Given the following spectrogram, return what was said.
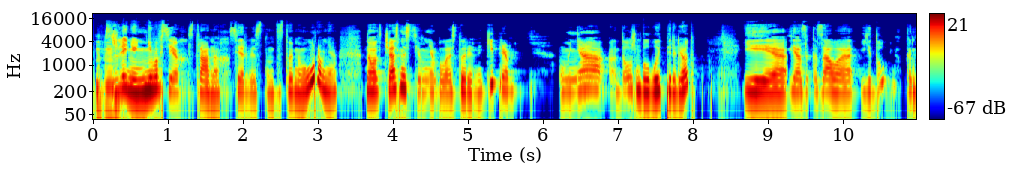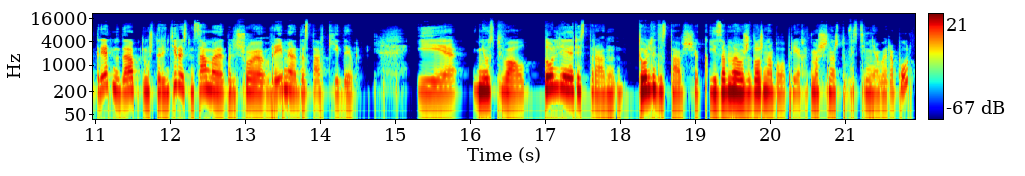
К Мгм. сожалению, не во всех странах сервис там, достойного уровня, но вот в частности у меня была история на Кипре. У меня э, должен был быть перелет, и я заказала еду конкретно, да, потому что ориентируюсь на самое большое время доставки еды. И не успевал то ли ресторан, то ли доставщик. И за мной уже должна была приехать машина, чтобы везти меня в аэропорт.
